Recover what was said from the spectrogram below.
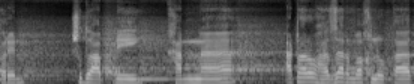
করেন। শুধু আপনি খান না, আঠারো হাজার মখলুকাত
